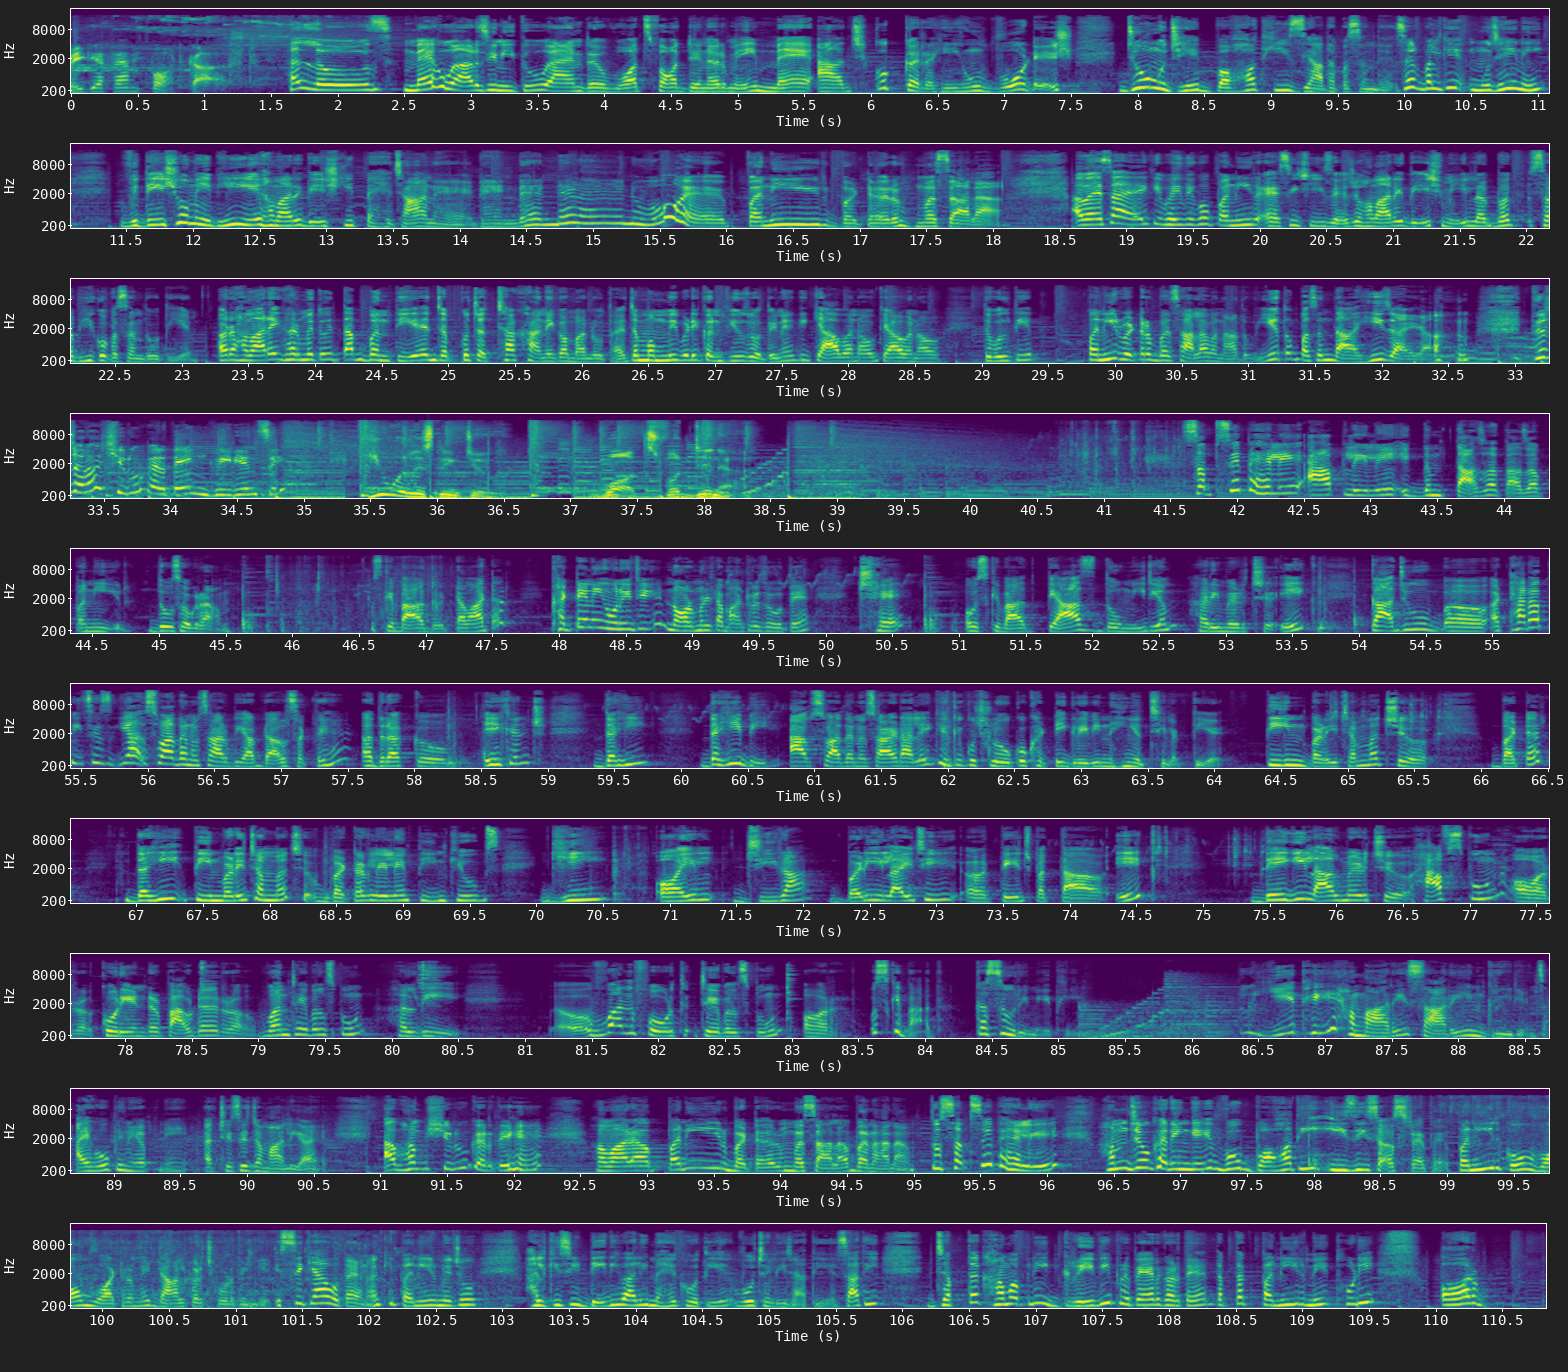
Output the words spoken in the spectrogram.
Big F M podcast hello मैं हूँ RG Neetu and what's for dinner में मैं आज कुक कर रही हूँ वो डिश जो मुझे बहुत ही ज़्यादा पसंद है। सिर्फ़ बल्कि मुझे ही नहीं, विदेशों में भी ये हमारे देश की पहचान है। डेन डेन डेन, वो है पनीर बटर मसाला। अब ऐसा है कि भाई देखो पनीर ऐसी चीज़ है जो हमारे देश में लगभग सभी को पसंद होती है। और हमारे घर में तो ये तब बनती है जब कुछ अच्छा खाने का मन होता है। जब मम्मी बड़ी कंफ्यूज होती है ना कि क्या बनाओ क्या बनाओ तो बोलती है पनीर बटर मसाला बना दो। ये तो पसंद आ ही जाएगा। तो चलो शुरू करते हैं इंग्रेडिएंट से। You are listening to What's for Dinner. सबसे पहले आप ले लें एकदम ताज़ा ताज़ा पनीर 200 ग्राम। उसके बाद टमाटर खट्टे नहीं होने चाहिए नॉर्मल टमाटर जो होते हैं। छह और उसके बाद प्याज, दो मीडियम हरी मिर्च, एक। काजू अट्ठारह पीसेस या स्वाद अनुसार भी आप डाल सकते हैं। अदरक एक इंच। दही दही भी आप स्वाद अनुसार डालें, क्योंकि कुछ लोगों को खट्टी ग्रेवी नहीं अच्छी लगती है। तीन बड़े चम्मच बटर दही, तीन बड़े चम्मच बटर ले लें, तीन क्यूब्स घी ऑयल जीरा, बड़ी इलायची तेज पत्ता, एक। देगी लाल मिर्च हाफ़ स्पून और coriander powder one tablespoon हल्दी वन फोर्थ टेबल स्पून और उसके बाद कसूरी मेथी। ये थे हमारे सारे इंग्रेडिएंट्स आई होप इन्हें अपने अच्छे से जमा लिया है। अब हम शुरू करते हैं हमारा पनीर बटर मसाला बनाना। तो सबसे पहले हम जो करेंगे, वो बहुत ही इजी सा स्टेप है। पनीर को वार्म वाटर में डालकर छोड़ देंगे। इससे क्या होता है ना कि पनीर में जो हल्की सी डेरी वाली महक होती है, वो चली जाती है। साथ ही जब तक हम अपनी ग्रेवी प्रिपेयर करते हैं, तब तक पनीर में थोड़ी और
